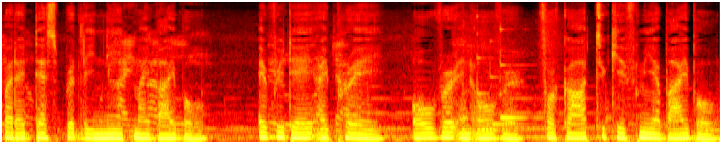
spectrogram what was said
but I desperately need my Bible. Every day I pray over and over for God to give me a Bible.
